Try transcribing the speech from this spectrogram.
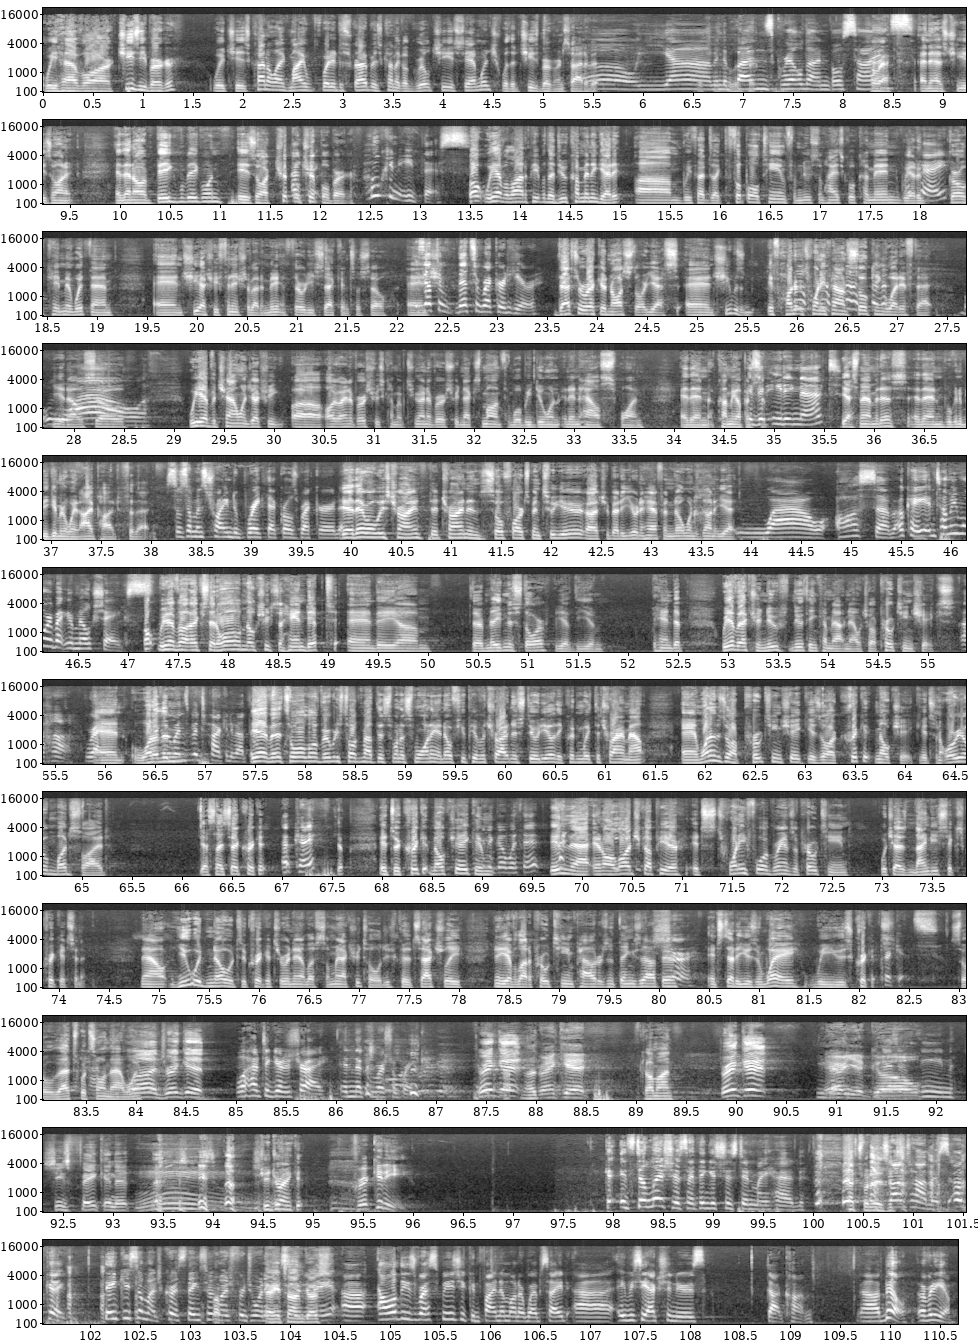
We have our cheesy burger, which is kind of like my way to describe it is kind of like a grilled cheese sandwich with a cheeseburger inside of it. Oh, yum. And the really good. buns grilled on both sides. Correct. And it has cheese on it. And then our big, big one is our triple, Okay. triple burger. Who can eat this? Well, we have a lot of people that do come in and get it. Um, we've had like the football team from Newsome High School come in. We had a girl came in with them, and she actually finished about a minute and 30 seconds or so. And that she- the, that's a record here. that's a record in our store, yes. And she was if 120 pounds soaking wet, if that. You know, so Wow. We have a challenge actually. Uh, our anniversary is coming up, two anniversary next month, and we'll be doing an in-house one. And then coming up Is it eating that? Yes, ma'am, it is. And then we're going to be giving away an iPod for that. So someone's trying to break that girl's record. Yeah, they're always trying. They're trying, and so far it's been two years, uh, actually about a year and a half, and no one's done it yet. Wow, awesome. Okay, and tell me more about your milkshakes. Oh, we have, uh, like I said, all milkshakes are hand dipped, and they um, they're made in the store. We have the um, hand up. We have an actually new new thing coming out now, which are protein shakes. Uh-huh, right. And one of them. Everyone's been talking about this. Yeah, but it's all over. Everybody's talking about this one this morning. I know a few people tried in the studio. They couldn't wait to try them out. And one of them is our protein shake. Is our cricket milkshake. It's an Oreo mudslide. Yes, I said cricket. Okay, Yep. It's a cricket milkshake. And go with it. in that, in our large cup here, it's 24 grams of protein, which has 96 crickets in it. Now, you would know the crickets are in there unless someone actually told you, because it's actually, you know, you have a lot of protein powders and things out there. Sure. Instead of using whey, we use crickets. crickets. So that's what's on that one. Come on, drink it. We'll have to give it a try in the commercial break. Drink it. Uh, drink it. Come on. Drink it. There you You guys are go. mean. She's faking it. Mm. She drank it. Crickety. It's delicious. I think it's just in my head. That's what it is. John Thomas. Okay. Thank you so much, Chris. Thanks so much for joining Anytime, us here guys. today. Uh, all these recipes, you can find them on our website, uh, abcactionnews.com. Uh, Bill, over to you.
